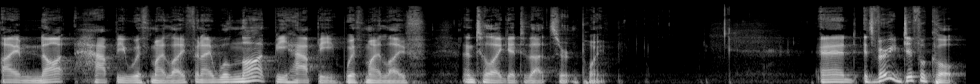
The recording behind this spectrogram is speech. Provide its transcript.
I am not happy with my life, and I will not be happy with my life until I get to that certain point. And it's very difficult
